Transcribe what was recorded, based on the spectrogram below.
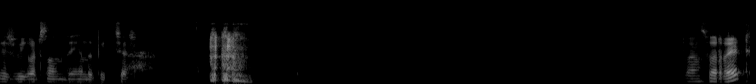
Least we got something in the picture. Transfer rate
